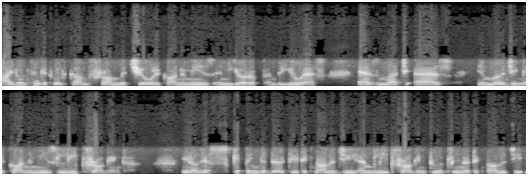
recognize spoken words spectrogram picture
I don't think it will come from mature economies in Europe and the US as much as emerging economies leapfrogging. You know, just skipping the dirty technology and leapfrogging to a cleaner technology,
